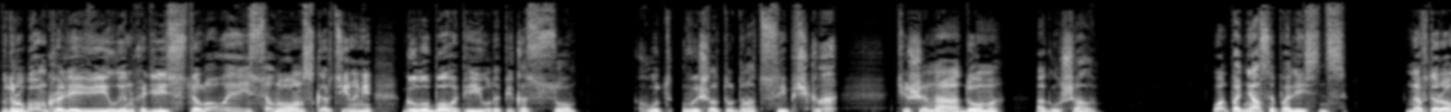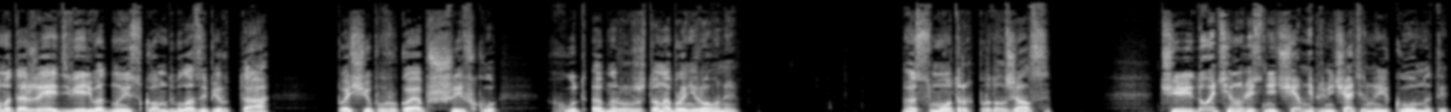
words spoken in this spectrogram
В другом крыле виллы находились столовая и салон с картинами голубого периода Пикассо. Худ вышел оттуда на цыпочках. Тишина дома оглушала. Он поднялся по лестнице. На втором этаже дверь в одну из комнат была заперта. Пощупав рукой обшивку, Худ обнаружил, что она бронированная. Осмотр продолжался. Чередой тянулись ничем не примечательные комнаты.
